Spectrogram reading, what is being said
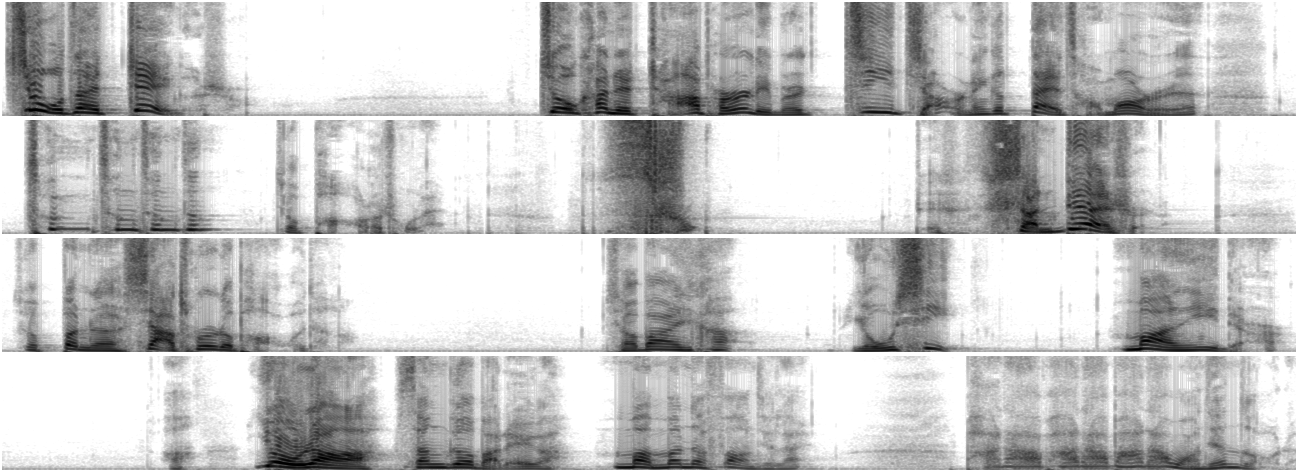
就在这个时候，就看这茶盆里边犄角那个戴草帽的人，蹭蹭蹭蹭就跑了出来，嗖，这闪电似的。就奔着下村就跑过去了。小八一看有戏，慢一点啊，又让啊三哥把这个慢慢的放起来，啪嗒啪嗒啪嗒往前走着。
